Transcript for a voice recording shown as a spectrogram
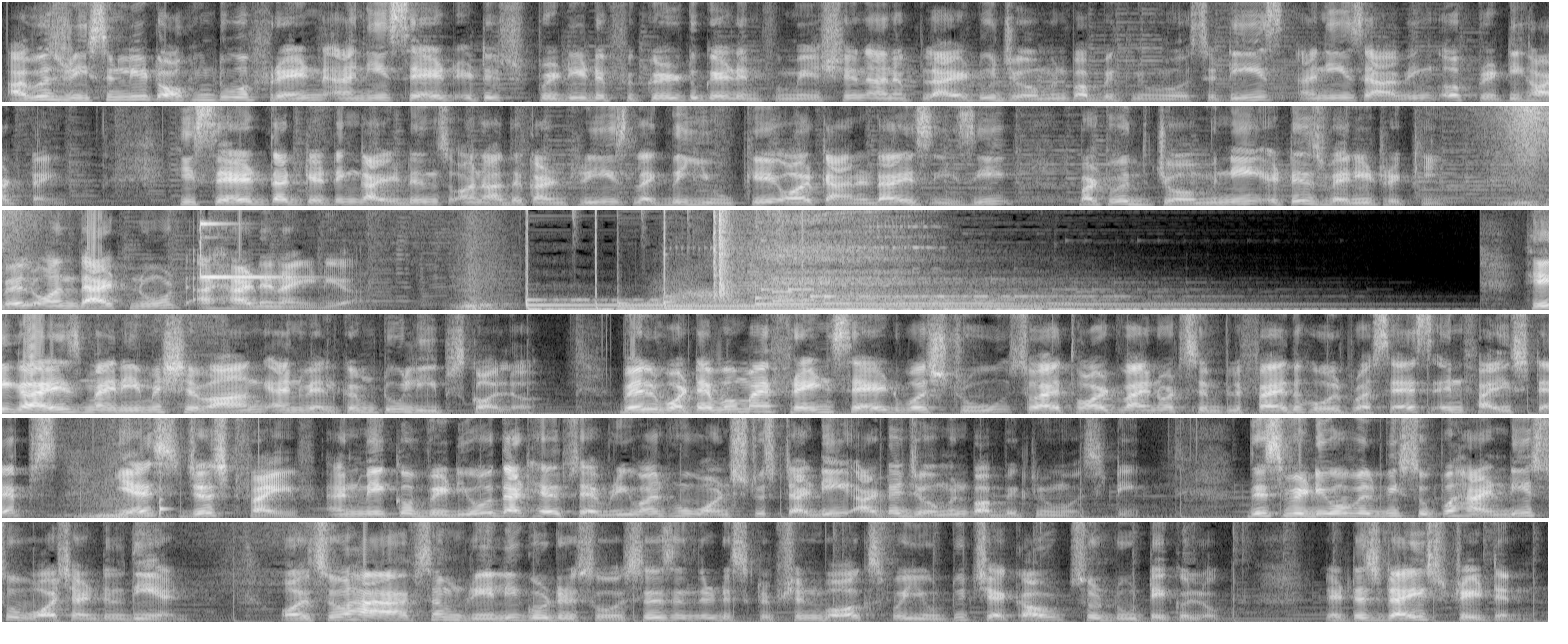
I was recently talking to a friend and he said it is pretty difficult to get information and apply to German public universities and he's having a pretty hard time. He said that getting guidance on other countries like the UK or Canada is easy, but with Germany it is very tricky. Well, on that note, I had an idea. Hey guys, my name is Shivang and welcome to Leap Scholar. Well, whatever my friend said was true, so I thought why not simplify the whole process in 5 steps, yes, just 5, and make a video that helps everyone who wants to study at a German public university. This video will be super handy, so watch until the end. Also, I have some really good resources in the description box for you to check out, so do take a look. Let us dive straight in.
